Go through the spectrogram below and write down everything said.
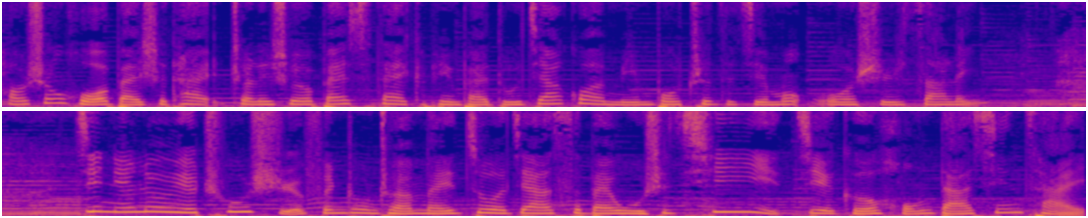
好生活百事泰，这里是由 Bestech 品牌独家冠名播出的节目，我是萨琳。今年六月初时，分众传媒作价四百五十七亿借壳宏达新材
